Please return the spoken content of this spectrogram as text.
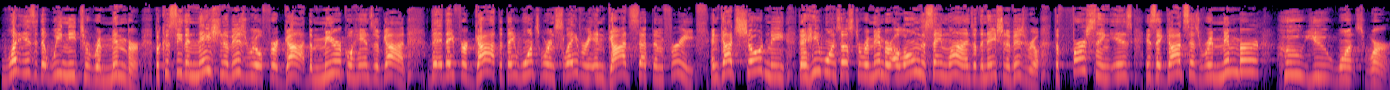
what is it that we need to remember? Because, see, the nation of Israel forgot the miracle hands of God. They, they forgot that they once were in slavery and God set them free. And God showed me that He wants us to remember along the same lines of the nation of Israel. The first thing is, is that God says, remember who you once were.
